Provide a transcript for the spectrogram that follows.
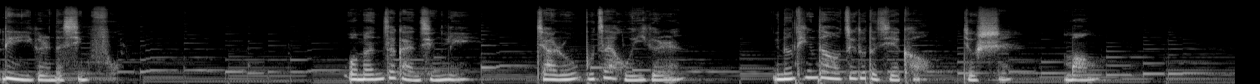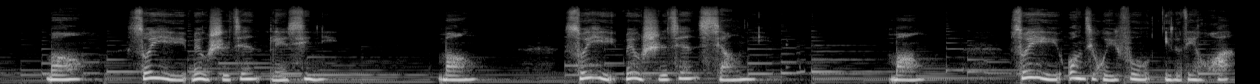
另一个人的幸福。我们在感情里，假如不在乎一个人，你能听到最多的借口就是忙，忙，所以没有时间联系你；忙，所以没有时间想你。忙，所以忘记回复你的电话。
